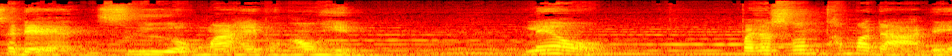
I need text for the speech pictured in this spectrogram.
แสดงซื้อออกมาให้พวกเฮาเห็น แล้วประชาชนธรรมดาเด้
